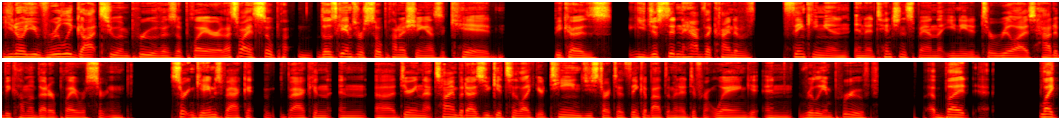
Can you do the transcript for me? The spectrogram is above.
you know you've really got to improve as a player that's why it's so those games were so punishing as a kid because you just didn't have the kind of thinking and, and attention span that you needed to realize how to become a better player with certain certain games back back in, in uh, during that time but as you get to like your teens you start to think about them in a different way and get and really improve. But like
